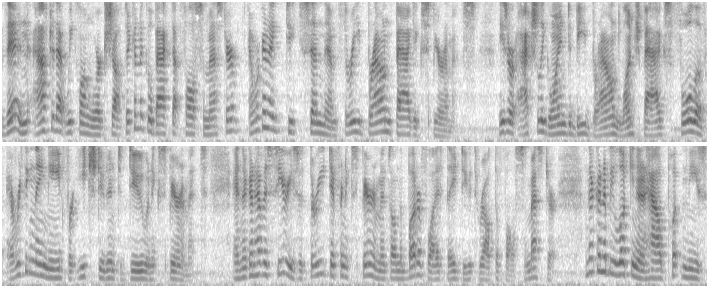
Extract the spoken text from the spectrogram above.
then, after that week long workshop, they're going to go back that fall semester and we're going to send them three brown bag experiments. These are actually going to be brown lunch bags full of everything they need for each student to do an experiment. And they're going to have a series of three different experiments on the butterflies they do throughout the fall semester. And they're going to be looking at how putting these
